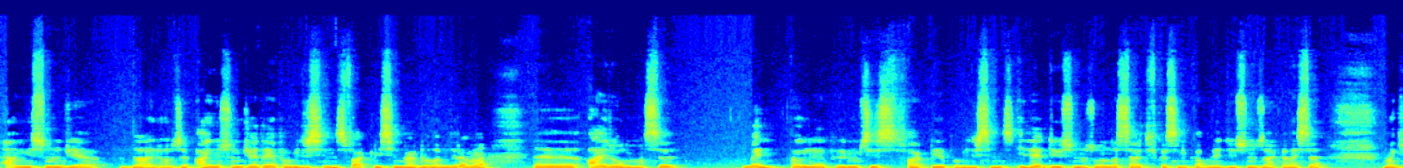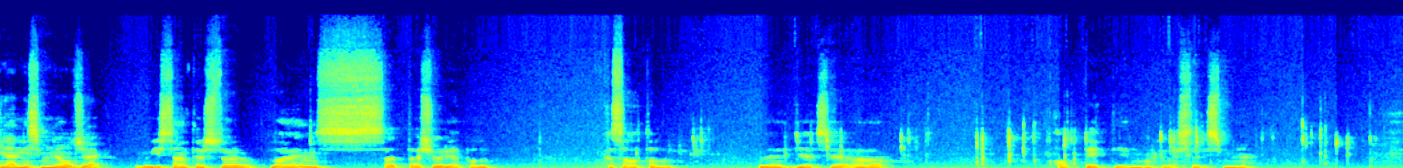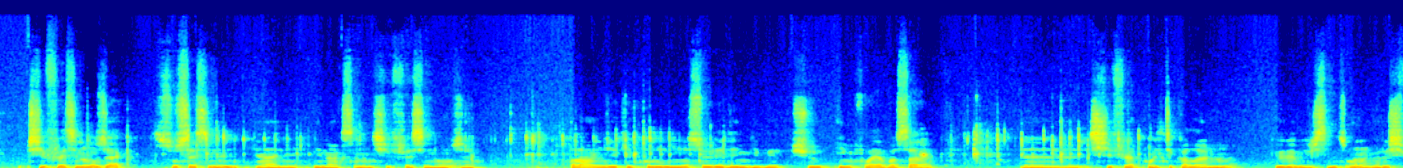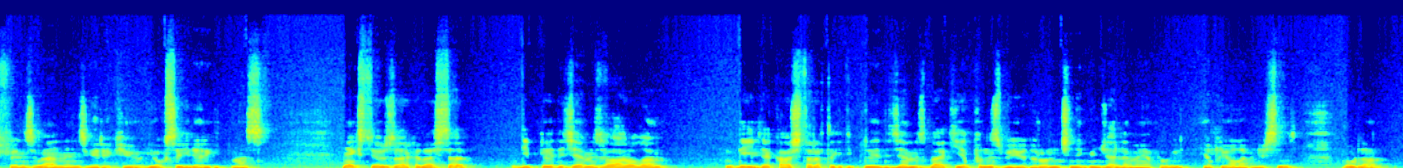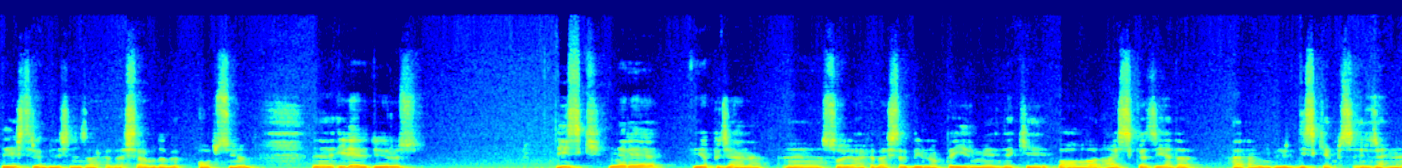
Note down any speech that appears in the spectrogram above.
hangi sunucuya dahil olacak. Aynı sunucuya da yapabilirsiniz. Farklı isimlerde olabilir ama e, ayrı olması ben öyle yapıyorum. Siz farklı yapabilirsiniz. İleri diyorsunuz. Onun da sertifikasını kabul ediyorsunuz arkadaşlar. Makinenin ismi ne olacak? vCenter Store Lines hatta şöyle yapalım. Kısaltalım. Ve CSA Update diyelim arkadaşlar ismine. Şifresi ne olacak? SUSE'sinin yani Linux'ının şifresi ne olacak? Daha önceki kurulumda söylediğim gibi şu infoya basarak e, şifre politikalarını görebilirsiniz. Ona göre şifrenizi vermeniz gerekiyor. Yoksa ileri gitmez. Next diyoruz arkadaşlar. Deploy edeceğimiz var olan değil de karşı taraftaki deploy edeceğimiz belki yapınız büyüyordur. Onun için de güncelleme yapabil- yapıyor olabilirsiniz. Buradan değiştirebilirsiniz arkadaşlar. Bu da bir opsiyon. Ee, ileri diyoruz. Disk nereye yapacağını e, soruyor arkadaşlar. 1.27'deki bağlı olan iSCSI ya da herhangi bir disk yapısı üzerine.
